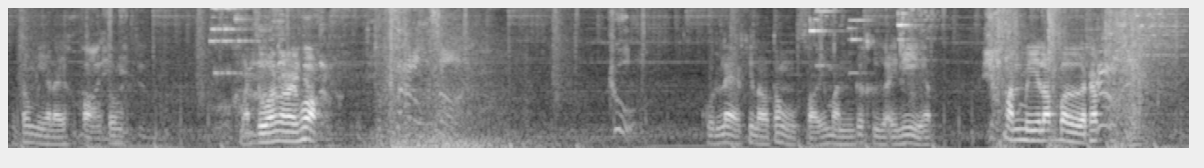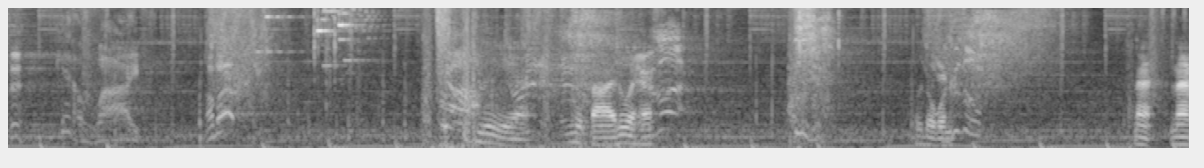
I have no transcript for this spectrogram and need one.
มันต้องมีอะไรของตรงมาดวลกันเลยพวก คนแรกที่เราต้องสอยมันก็คือไอ้นี่ครับ มันมีระเบิดครับ นี่ไม่ตายด้วยฮะโดนน่ะน่ะ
